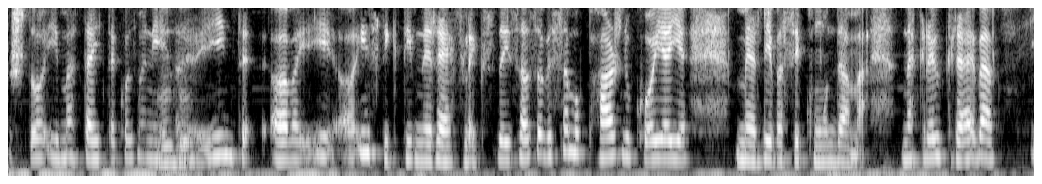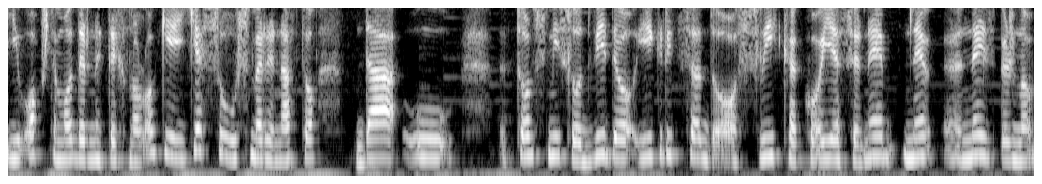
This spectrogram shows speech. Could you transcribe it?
što ima taj takozvani mm -hmm. inte, ovaj, instinktivni refleks, da izazove samo pažnju koja je merljiva sekundama. Na kraju krajeva i uopšte moderne tehnologije jesu usmere na to da u tom smislu od video igrica do slika koje se ne, ne, neizbežno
